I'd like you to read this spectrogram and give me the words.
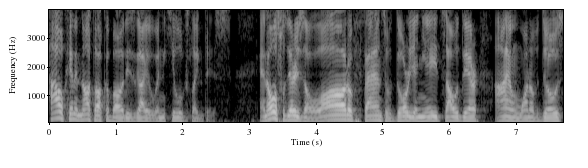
how can I not talk about this guy when he looks like this? And also there is a lot of fans of Dorian Yates out there. I am one of those.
